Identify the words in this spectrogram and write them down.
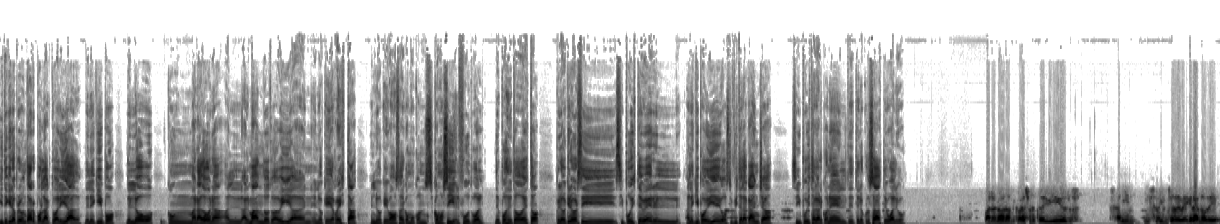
Y te quiero preguntar por la actualidad del equipo del Lobo, con Maradona al, mando todavía en, lo que resta, en lo que vamos a ver cómo, cómo sigue el fútbol después de todo esto. Pero quiero ver si, si pudiste ver el, al equipo de Diego, si fuiste a la cancha, si pudiste hablar con él, te, te lo cruzaste o algo. Bueno, no, no, mi corazón está dividido. Yo salí y soy hincha de Belgrano de,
